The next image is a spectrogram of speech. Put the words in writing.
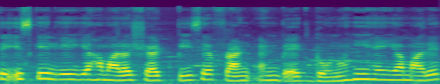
तो इसके लिए ये हमारा शर्ट पीस है, फ्रंट एंड बैक दोनों ही हैं ये हमारे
